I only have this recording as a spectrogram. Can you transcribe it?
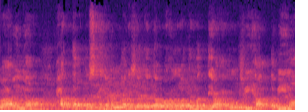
وعينا حتى تسكنه أرزك طوعا وتمتعه فيها طويلا.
